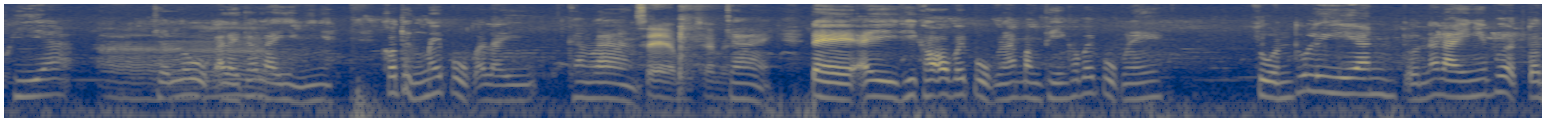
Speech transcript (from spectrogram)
เพี้ย เชื้อโรคอะไรเท่าไรอย่างนี้ไงเขาถึงไม่ปลูกอะไร ข้างล่าง แซมใช่ไหมใช่ แต่ไอ้ที่เขาเอาไปปลูกนะ บางทีเขาไปปลูกในสวนทุเรียนสวนอะไรอย่างเงี้ยเพื่อต้น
